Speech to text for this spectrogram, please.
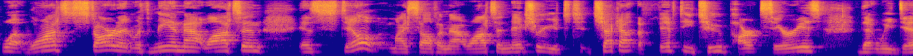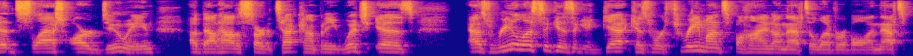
What once started with me and Matt Watson is still myself and Matt Watson. Make sure you t- check out the 52 part series that we did slash are doing about how to start a tech company, which is as realistic as it could get because we're three months behind on that deliverable, and that's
